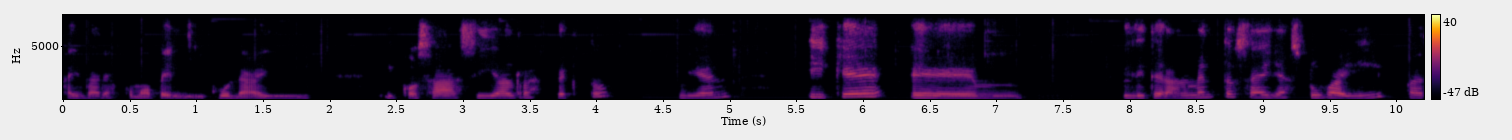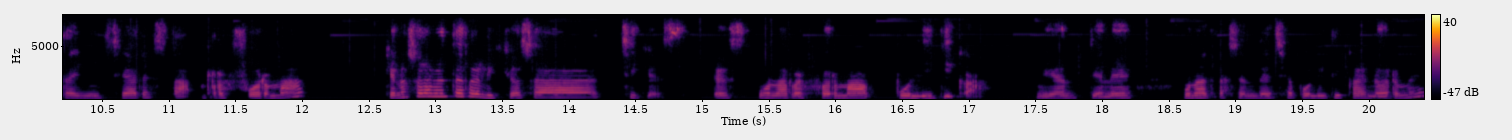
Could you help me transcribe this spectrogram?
hay varias como películas y, y cosas así al respecto, ¿bien? Y que em, literalmente, o sea, ella estuvo ahí para iniciar esta reforma, que no solamente es religiosa, chiques, es una reforma política, ¿bien? Tiene una trascendencia política enorme,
